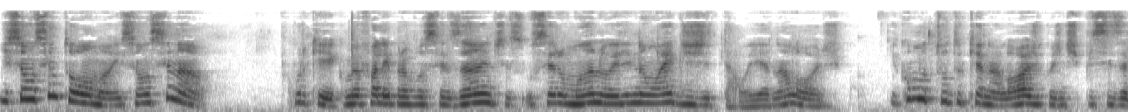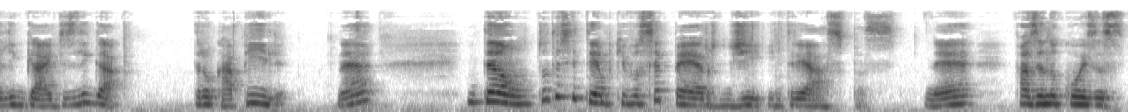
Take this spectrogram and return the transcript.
Isso é um sintoma, isso é um sinal. Porque, como eu falei para vocês antes, o ser humano ele não é digital, ele é analógico. E como tudo que é analógico, a gente precisa ligar e desligar, trocar a pilha, né? Então, todo esse tempo que você perde, entre aspas, né, fazendo coisas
